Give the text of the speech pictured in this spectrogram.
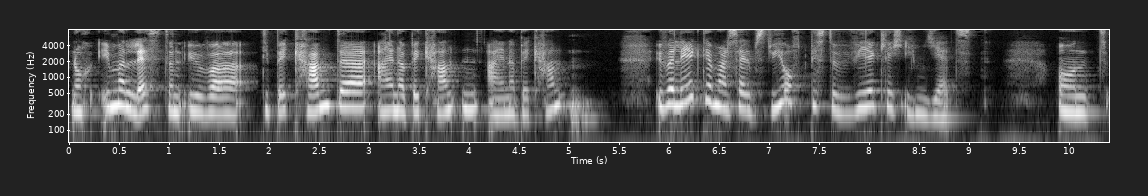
noch immer lästern über die Bekannte einer Bekannten einer Bekannten. Überleg dir mal selbst, wie oft bist du wirklich im Jetzt? Und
